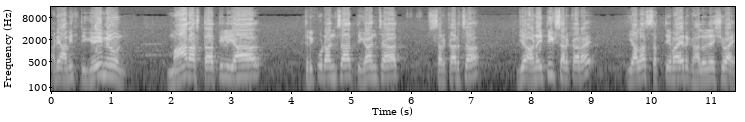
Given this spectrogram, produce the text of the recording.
आणि आम्ही तिघेही मिळून महाराष्ट्रातील या त्रिकुटांचा तिघांच्या सरकारचा जे अनैतिक सरकार आहे याला सत्तेबाहेर घालवल्याशिवाय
